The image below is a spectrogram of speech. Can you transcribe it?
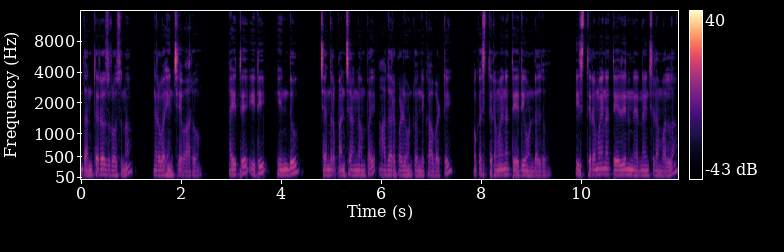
దంతెరోజ్ రోజున నిర్వహించేవారు. అయితే ఇది హిందూ చంద్ర పంచాంగంపై ఆధారపడి ఉంటుంది కాబట్టి ఒక స్థిరమైన తేదీ ఉండదు. ఈ స్థిరమైన తేదీని నిర్ణయించడం వల్ల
